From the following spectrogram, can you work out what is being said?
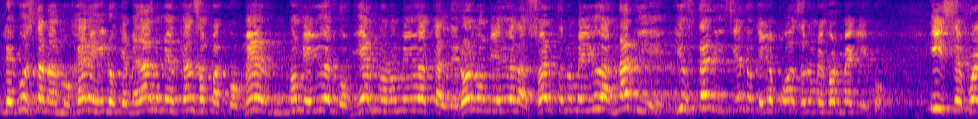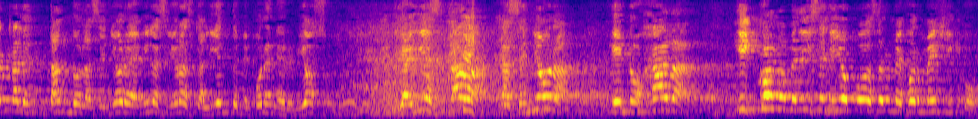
le gustan las mujeres y lo que me da no me alcanza para comer, no me ayuda el gobierno, no me ayuda Calderón, no me ayuda la suerte, no me ayuda nadie. Y usted diciendo que yo puedo hacer un mejor México. Y se fue calentando la señora, y a mí las señoras calientes me pone nervioso. Y ahí estaba la señora, enojada, ¿Y cómo me dice que yo puedo hacer un mejor México?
